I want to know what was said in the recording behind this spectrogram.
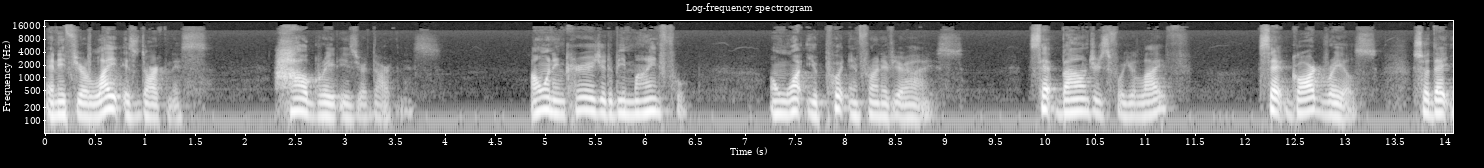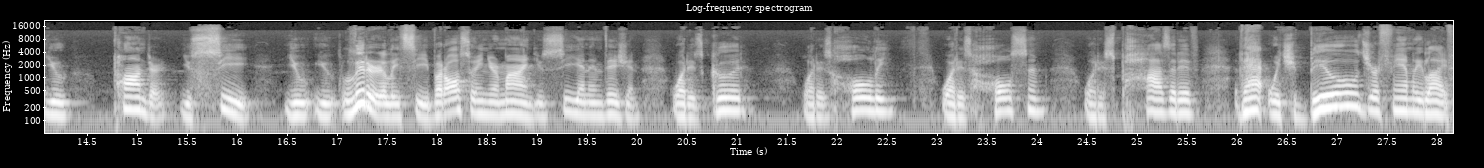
And if your light is darkness, how great is your darkness? I want to encourage you to be mindful on what you put in front of your eyes. Set boundaries for your life, set guardrails so that you ponder, you see, you, you literally see, but also in your mind, you see and envision what is good, what is holy, what is wholesome, what is positive, that which builds your family life,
